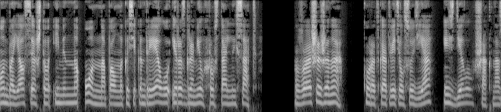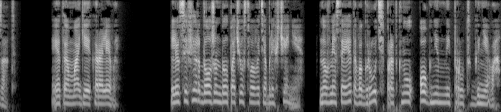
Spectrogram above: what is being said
он боялся, что именно он напал на Кассикандриэлу и разгромил хрустальный сад. «Ваша жена», — коротко ответил судья и сделал шаг назад. «Это магия королевы». Люцифер должен был почувствовать облегчение, но вместо этого грудь проткнул огненный пруд гнева.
